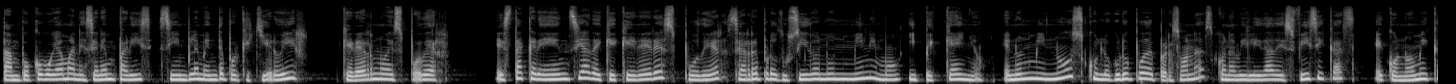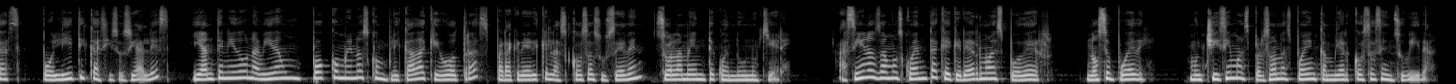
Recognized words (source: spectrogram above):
Tampoco voy a amanecer en París simplemente porque quiero ir. Querer no es poder. Esta creencia de que querer es poder se ha reproducido en un mínimo y pequeño, en un minúsculo grupo de personas con habilidades físicas, económicas, políticas y sociales, y han tenido una vida un poco menos complicada que otras para creer que las cosas suceden solamente cuando uno quiere. Así nos damos cuenta que querer no es poder, no se puede. Muchísimas personas pueden cambiar cosas en su vida,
